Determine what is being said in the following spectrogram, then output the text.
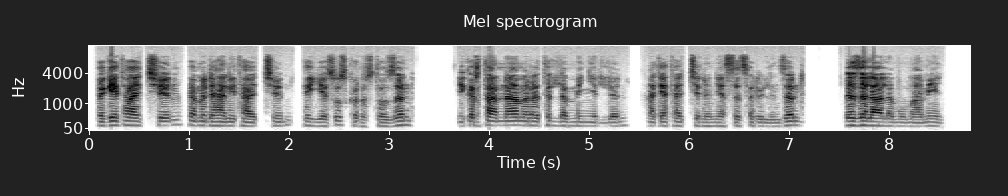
ከጌታችን ከመድኃኒታችን ከኢየሱስ ክርስቶስ ዘንድ ይቅርታና ምሕረትን ለምኝልን ኃጢአታችንን ያስተሰርይልን ዘንድ ለዘላለሙ አሜን።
